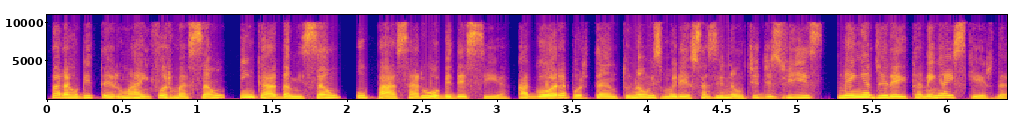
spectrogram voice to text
para obter uma informação, em cada missão, o pássaro obedecia. Agora portanto não esmoreças e não te desvies, nem à direita nem à esquerda.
